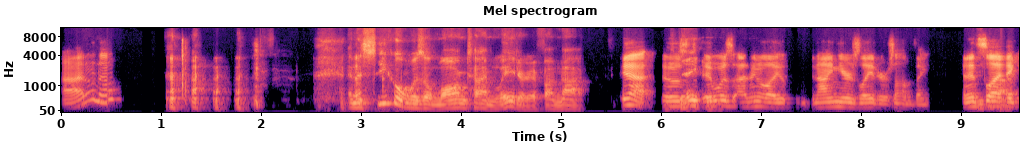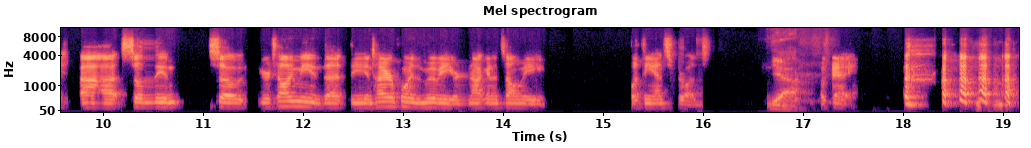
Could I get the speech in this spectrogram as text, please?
I don't know. and the sequel was a long time later, if I'm not yeah, it was it was I think like nine years later or something. And it's yeah. like uh so the so you're telling me that the entire point of the movie you're not gonna tell me what the answer was. Yeah. Okay. mm-hmm.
